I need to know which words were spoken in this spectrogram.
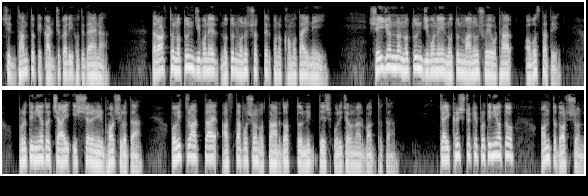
সিদ্ধান্তকে কার্যকারী হতে দেয় না। তার অর্থ নতুন জীবনের নতুন মনুষ্যত্বের কোনো ক্ষমতাই নেই। সেই জন্য নতুন জীবনে নতুন মানুষ হয়ে ওঠার অবস্থাতে প্রতিনিয়ত চাই ঈশ্বরের নির্ভরশীলতা, পবিত্র আত্মায় আস্থা পোষণ ও তাঁর দত্ত নির্দেশ পরিচালনার বাধ্যতা। চাই খ্রিস্টকে প্রতিনিয়ত অন্তদর্শন,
